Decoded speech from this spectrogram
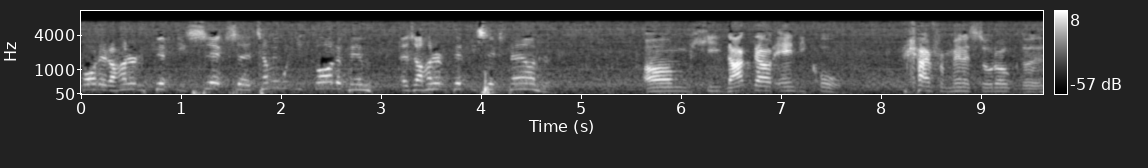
fought at 156. Uh, tell me what you thought of him as a 156 pounder. Um, he knocked out Andy Cole, the guy from Minnesota. The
